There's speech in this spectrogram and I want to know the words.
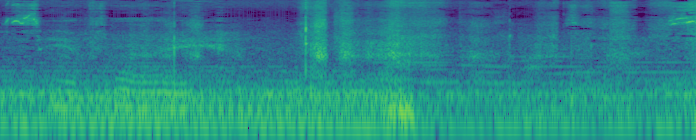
See if I. It's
